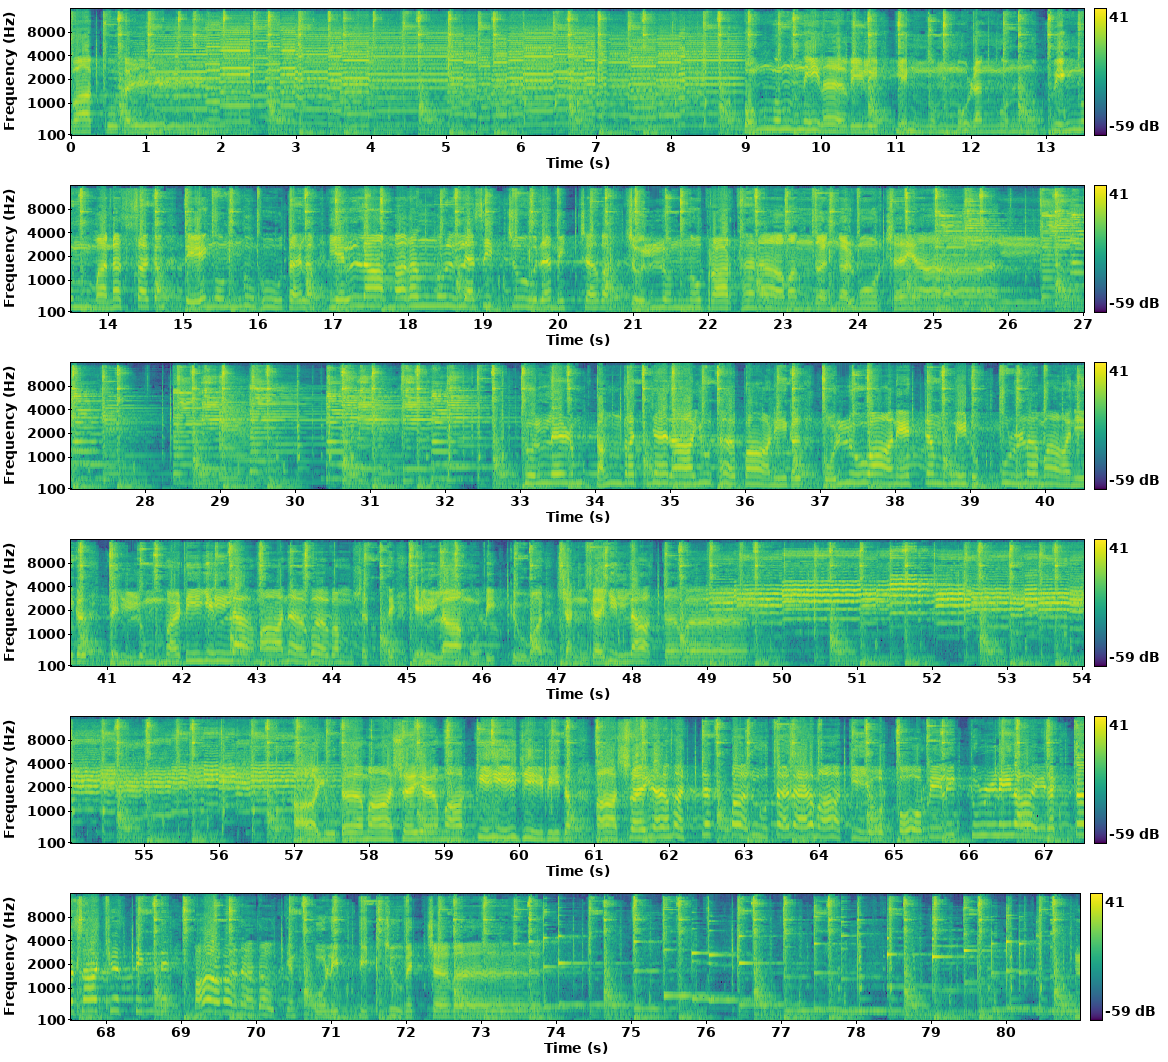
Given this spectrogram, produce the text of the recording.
പൊങ്ങും നിലവിളി എങ്ങും മുഴങ്ങുന്നു വിങ്ങും മനസ്സകം തേങ്ങുന്നു ഭൂതലം എല്ലാം മറന്നുല്ലസിച്ചുരമിച്ചവർ ചൊല്ലുന്നു പ്രാർത്ഥനാ മന്ത്രങ്ങൾ മൂർച്ഛയാൽ ചൊല്ലെഴും തന്ത്രജ്ഞരായുധ പാണികൾ കൊല്ലുവാനേറ്റം മിടുക്കുള്ള മാനികൾ. തെല്ലും മടിയില്ല മാനവ വംശത്തെ എല്ലാം മുടിക്കുവാൻ ശങ്കയില്ലാത്തവർ. ആയുധമാശയമാക്കി ജീവിതം ആശ്രയമറ്റ പരുതലമാക്കിയോർ പോർവിളിക്കുള്ളിലായി രക്തസാക്ഷ്യത്തിന്റെ പാവന ദൗത്യം ഒളിപ്പിച്ചു വെച്ചവർ.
